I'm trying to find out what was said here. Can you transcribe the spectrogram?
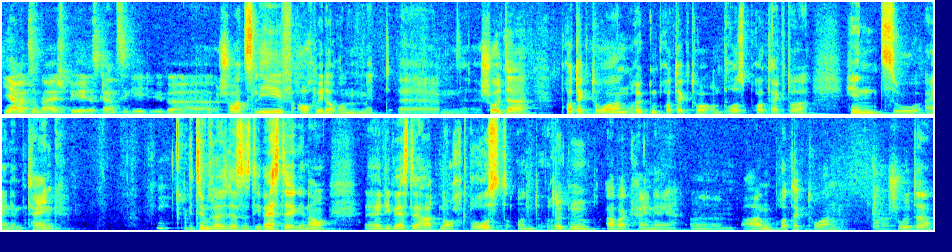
Hier haben wir zum Beispiel, das Ganze geht über Shortsleeve, auch wiederum mit ähm, Schulterprotektoren, Rückenprotektor und Brustprotektor hin zu einem Tank. Beziehungsweise das ist die Weste, genau. Äh, die Weste hat noch Brust und Rücken, aber keine äh, Armprotektoren oder Schulter.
